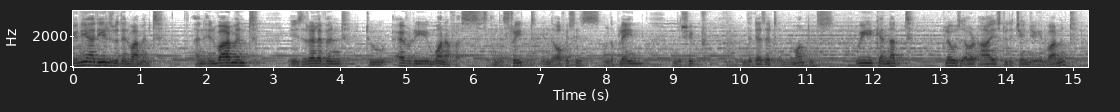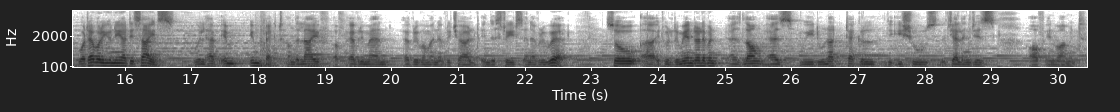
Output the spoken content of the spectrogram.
UNEA deals with environment, and environment is relevant to every one of us in the street, in the offices, on the plane, in the ship, in the desert, in the mountains. We cannot close our eyes to the changing environment. Whatever UNEA decides will have Im- impact on the life of every man, every woman, every child in the streets and everywhere. So uh, it will remain relevant as long as we do not tackle the issues, the challenges of environment.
